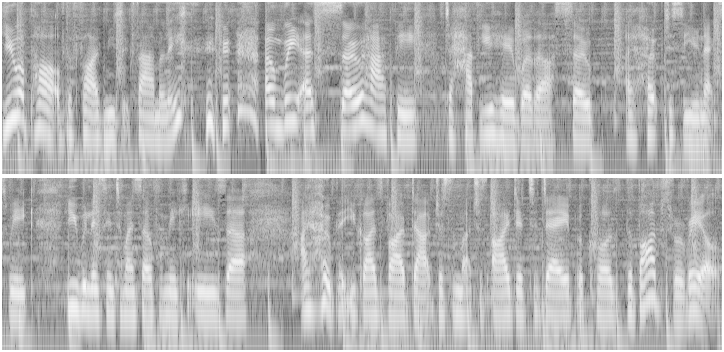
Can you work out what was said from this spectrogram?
You are part of the Five Music family, and we are so happy to have you here with us. So I hope to see you next week. You were listening to myself, and Amika Isa. I hope that you guys vibed out just as much as I did today because the vibes were real.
